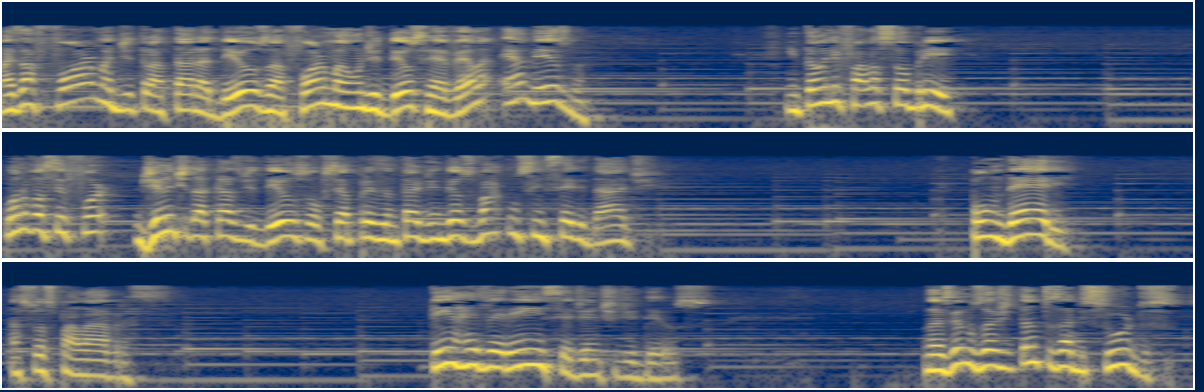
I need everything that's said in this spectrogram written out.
Mas a forma de tratar a Deus, a forma onde Deus se revela é a mesma. Então ele fala sobre quando você for diante da casa de Deus ou se apresentar diante de Deus, vá com sinceridade. Pondere as suas palavras. Tenha reverência diante de Deus. Nós vemos hoje tantos absurdos,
